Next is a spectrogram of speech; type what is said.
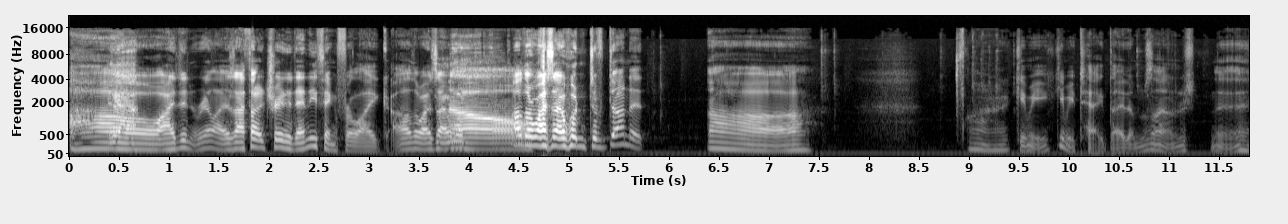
Oh, I didn't realize. I thought it traded anything for like. Otherwise, I would. no. Otherwise, I wouldn't have done it. Ah. Alright, give me, give me tagged items. I don't. eh.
